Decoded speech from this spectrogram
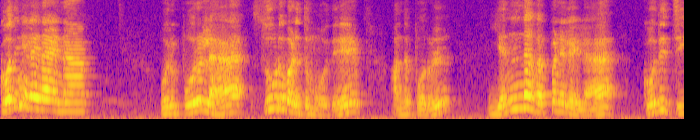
கொதிநிலைனா என்ன? ஒரு பொருளை சூடுபடுத்தும் போது அந்த பொருள் எந்த வெப்பநிலையில கொதிச்சு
